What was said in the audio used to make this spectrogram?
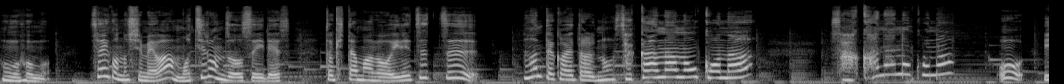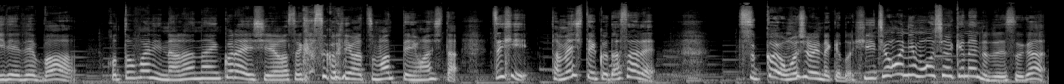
ふむふむ。最後の締めはもちろん雑炊です。溶き卵を入れつつなんて書いてあるの？魚の粉？魚の粉？を入れれば言葉にならないくらい幸せがそこには詰まっていました。ぜひ試してくだされ。すっごい面白いんだけど、非常に申し訳ないのですが、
